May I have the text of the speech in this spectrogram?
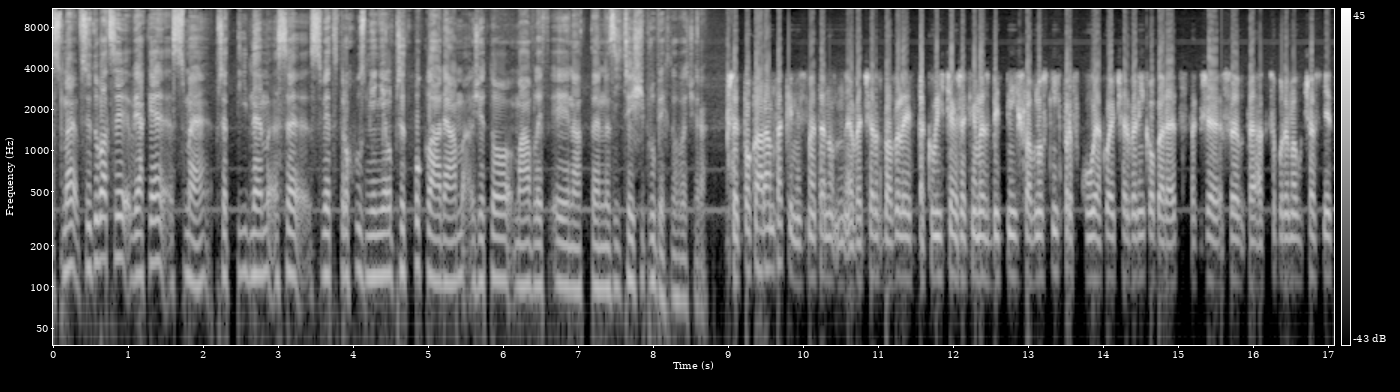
Jsme v situaci, v jaké jsme. Před týdnem se svět trochu změnil. Předpokládám, že to má vliv i na ten zítřejší průběh toho večera. Předpokládám taky. My jsme ten večer zbavili takových těch, řekněme, zbytných slavnostních prvků, jako je červený koberec, takže se té akce budeme účastnit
